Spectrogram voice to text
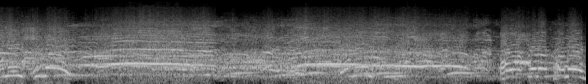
উনিশ জুলাই দয়া করে থামেন।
